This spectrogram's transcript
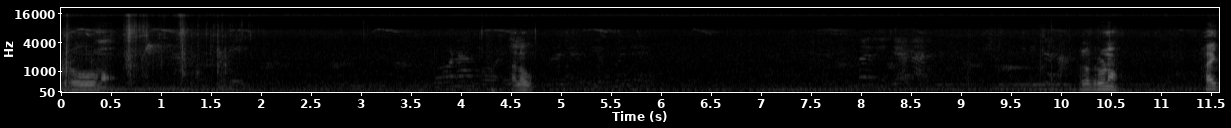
Bruno? Hello. Hello Bruno hi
